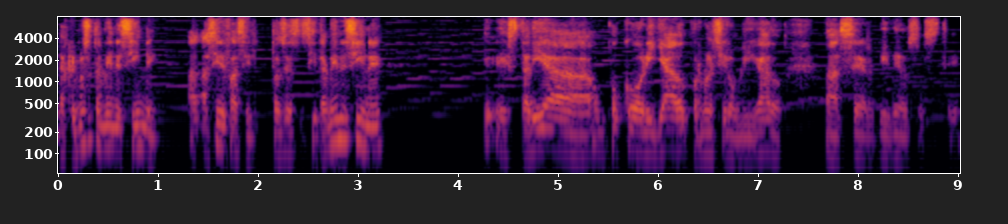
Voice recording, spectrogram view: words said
la cremosa también es cine, así de fácil. Entonces, si también es cine, estaría un poco orillado, por no decir obligado, a hacer videos este,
